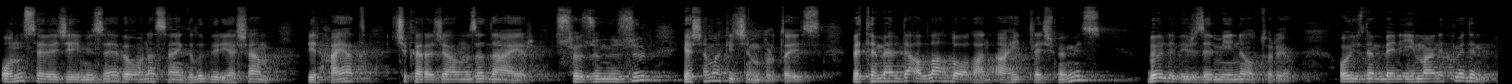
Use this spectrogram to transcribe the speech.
onu seveceğimize ve ona saygılı bir yaşam, bir hayat çıkaracağımıza dair sözümüzü yaşamak için buradayız. Ve temelde Allah'la olan ahitleşmemiz böyle bir zemine oturuyor. O yüzden ben iman etmedim,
